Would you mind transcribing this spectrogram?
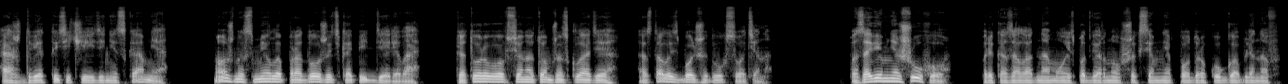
аж две тысячи единиц камня, можно смело продолжить копить дерево, которого все на том же складе осталось больше двух сотен. «Позови мне Шуху», — приказал одному из подвернувшихся мне под руку гоблинов,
